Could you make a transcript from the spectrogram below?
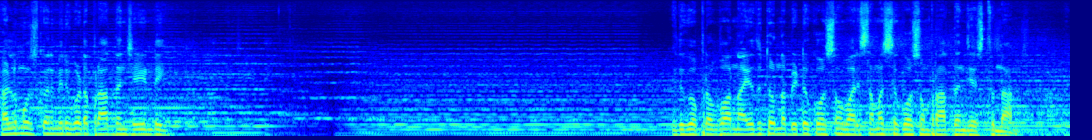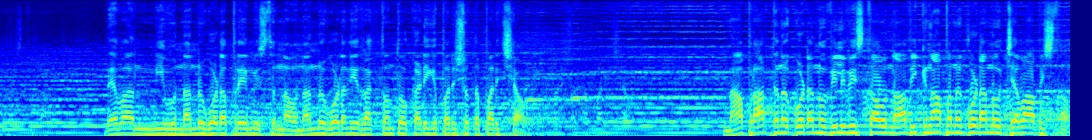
కళ్ళు మూసుకొని మీరు కూడా ప్రార్థన చేయండి. ఇదిగో ప్రభు నా ఎదుట ఉన్న బిడ్డ కోసం వారి సమస్య కోసం ప్రార్థన చేస్తున్నాను. దేవా నీవు నన్ను కూడా ప్రేమిస్తున్నావు. నన్ను కూడా నీ రక్తంతో కడిగి పరిశుద్ధపరిచావు. నా ప్రార్థనకు కూడా నువ్వు విలువిస్తావు నా విజ్ఞాపనకు కూడా నువ్వు జవాబిస్తావు.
